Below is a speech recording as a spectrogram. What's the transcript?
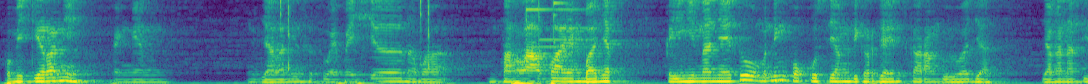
pemikiran nih pengen ngejalanin sesuai passion apa entahlah apa yang banyak keinginannya itu mending fokus yang dikerjain sekarang dulu aja jangan nanti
